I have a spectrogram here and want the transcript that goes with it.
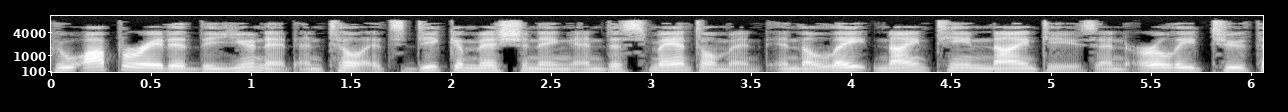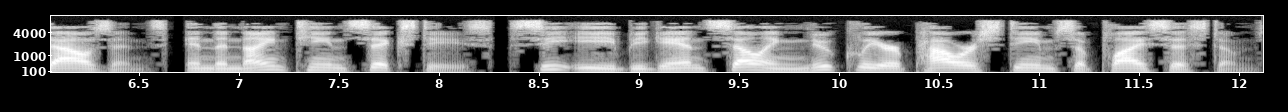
who operated the unit until its decommissioning and dismantlement in the late 1990s and early 2000s. In the 1960s, CE began selling nuclear power steam supply systems.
